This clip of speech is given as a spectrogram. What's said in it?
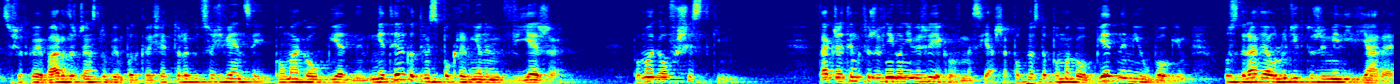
co świadkowie bardzo często lubią podkreślać, to robił coś więcej. Pomagał biednym. Nie tylko tym spokrewnionym w wierze. Pomagał wszystkim. Także tym, którzy w Niego nie wierzyli jako w Mesjasza. Po prostu pomagał biednym i ubogim. Uzdrawiał ludzi, którzy mieli wiarę.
